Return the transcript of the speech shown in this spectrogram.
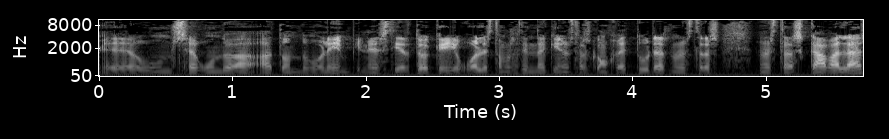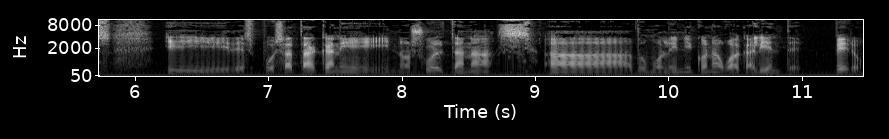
eh, un segundo a, a Tom Dumoulin. Bien es cierto que igual estamos haciendo aquí nuestras conjeturas, nuestras nuestras cábalas y después atacan y, y no sueltan a, a Dumoulin ni con agua caliente. Pero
